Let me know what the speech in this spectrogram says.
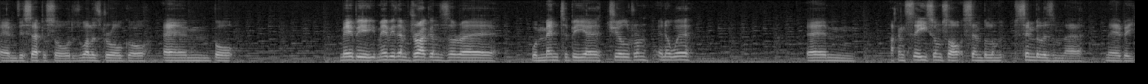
um, this episode, as well as Drogo. Um, but maybe maybe them dragons are uh, were meant to be uh, children in a way. Um, I can see some sort of symbol symbolism there, maybe,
